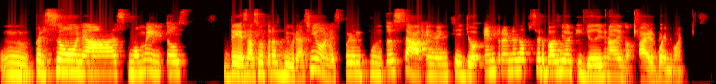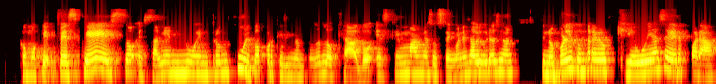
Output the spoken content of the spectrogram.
mm, personas, momentos de esas otras vibraciones, pero el punto está en que yo entro en esa observación y yo digo, no, digo, a ver, bueno, bueno, como que pesqué esto, está bien, no entro en culpa, porque si no, entonces lo que hago es que más me sostengo en esa vibración sino por el contrario, ¿qué voy a hacer para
